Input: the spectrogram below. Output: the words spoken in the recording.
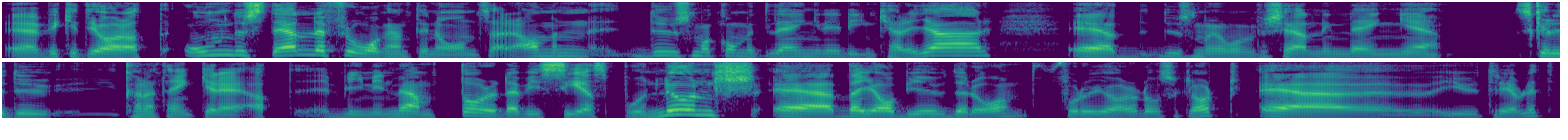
Eh, vilket gör att om du ställer frågan till någon så här, ja men du som har kommit längre i din karriär, eh, du som har jobbat med försäljning länge, skulle du kunna tänka dig att eh, bli min mentor där vi ses på en lunch eh, där jag bjuder då, får du göra då såklart, eh, är ju trevligt.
